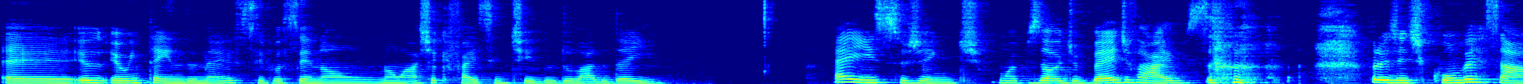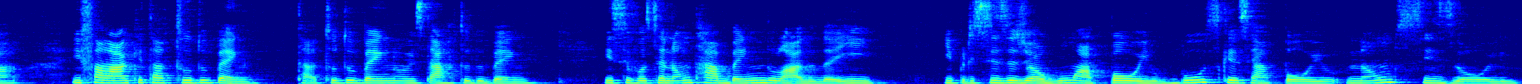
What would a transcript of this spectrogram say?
é, eu, eu entendo, né? Se você não, não acha que faz sentido do lado daí. É isso, gente. Um episódio bad vibes pra gente conversar e falar que tá tudo bem. Tá tudo bem não estar tudo bem. E se você não tá bem do lado daí e precisa de algum apoio, busque esse apoio, não se isole.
